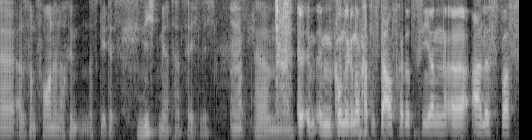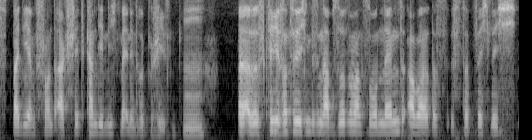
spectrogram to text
also von vorne nach hinten. Das geht jetzt nicht mehr tatsächlich. Mhm. Ähm, äh, Im, Im, Grunde genommen kannst du es darauf reduzieren, äh, alles, was bei dir im Front Arc steht, kann dir nicht mehr in den Rücken schießen. Mhm. Äh, also es klingt jetzt natürlich ein bisschen absurd, wenn man es so nennt, aber das ist tatsächlich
